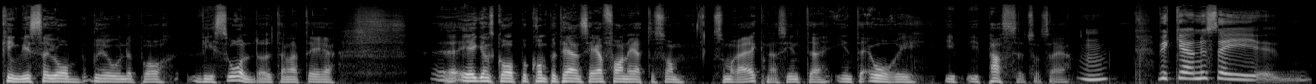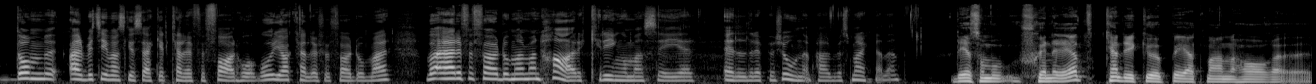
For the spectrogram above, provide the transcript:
kring vissa jobb beroende på viss ålder, utan att det är eh, egenskaper, kompetens, erfarenheter som, som räknas, inte, inte år i, i, i passet så att säga. Mm. Vilka, nu säger de arbetsgivarna ska säkert kalla det för farhågor, jag kallar det för fördomar. Vad är det för fördomar man har kring om man säger äldre personer på arbetsmarknaden? Det som generellt kan dyka upp är att man har eh,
